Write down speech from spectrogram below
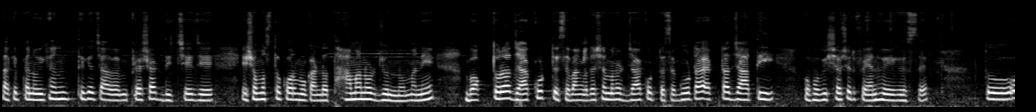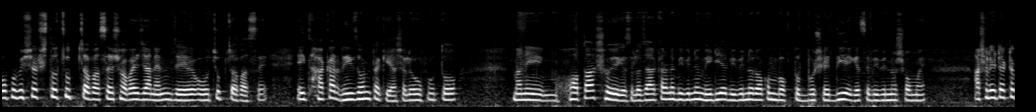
সাকিব খান ওইখান থেকে প্রেশার দিচ্ছে যে এ সমস্ত কর্মকাণ্ড থামানোর জন্য। মানে ভক্তরা যা করতেছে, বাংলাদেশের মানুষ যা করতেছে, গোটা একটা জাতি অপবিশ্বাসের ফ্যান হয়ে গেছে। তো অপবিশ্বাস তো চুপচাপ আছে, সবাই জানেন যে ও চুপচাপ আছে। এই থাকার রিজনটা কি? আসলে অপু তো মানে হতাশ হয়ে গেছিল, যার কারণে বিভিন্ন মিডিয়া বিভিন্ন রকম বক্তব্য সে দিয়ে গেছে বিভিন্ন সময়। আসলে এটা একটা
